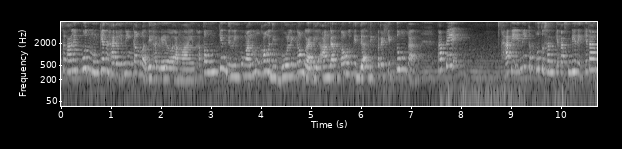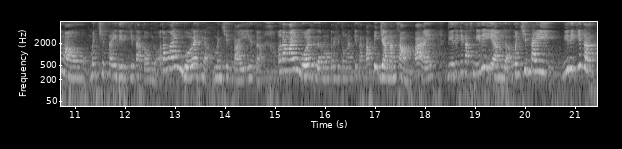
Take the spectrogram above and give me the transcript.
sekalipun mungkin hari ini engkau nggak dihargai orang lain atau mungkin di lingkunganmu engkau dibully engkau nggak dianggap engkau tidak diperhitungkan. Tapi hari ini keputusan kita sendiri kita mau mencintai diri kita atau enggak orang lain boleh nggak mencintai kita? Orang lain boleh tidak memperhitungkan kita? Tapi jangan sampai diri kita sendiri yang nggak mencintai diri kita.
